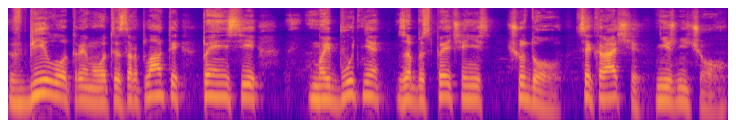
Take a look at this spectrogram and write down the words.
в білу отримувати зарплати, пенсії, майбутнє забезпеченість чудово. Це краще ніж нічого.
